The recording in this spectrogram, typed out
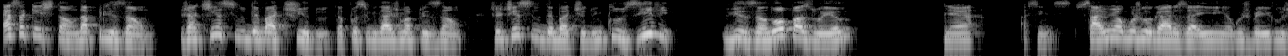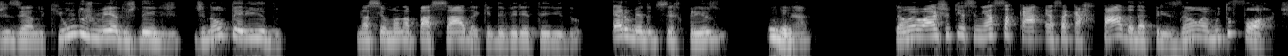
Essa questão da prisão já tinha sido debatido, da possibilidade de uma prisão, já tinha sido debatido, inclusive visando o Pazuello, né? assim, saiu em alguns lugares aí, em alguns veículos, dizendo que um dos medos dele de não ter ido na semana passada, que ele deveria ter ido, era o medo de ser preso. Uhum. Né? Então eu acho que assim, essa, essa cartada da prisão é muito forte.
